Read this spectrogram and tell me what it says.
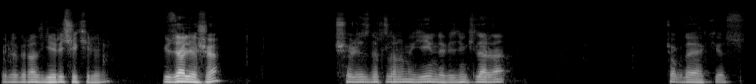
Şöyle biraz geri çekilelim. Güzel yaşa. Şöyle zırhlarımı giyeyim de bizimkilerden çok dayak yiyoruz.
